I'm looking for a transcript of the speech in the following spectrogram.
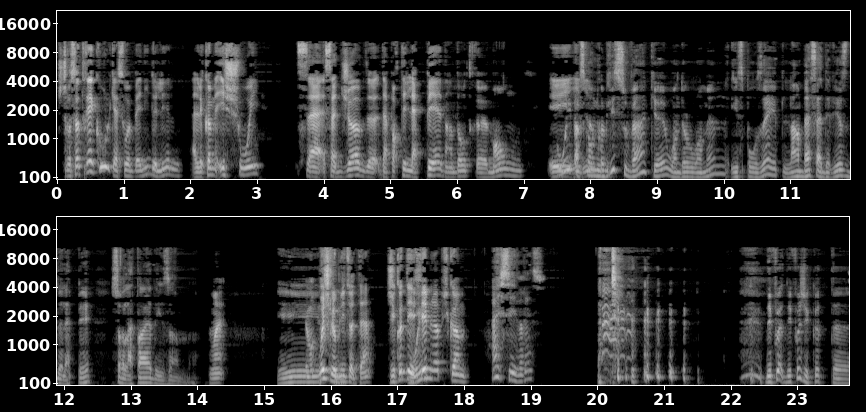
Je trouve ça très cool qu'elle soit bannie de l'île. Elle a comme échoué sa, sa job d'apporter la paix dans d'autres euh, mondes. Et oui, parce qu'on comme- oublie souvent que Wonder Woman est supposée être l'ambassadrice de la paix sur la Terre des hommes. Ouais. Et Moi, je l'oublie tout le temps. J'écoute des Oui. films, là, puis je suis comme, ah, c'est vrai, ça. Des fois, des fois j'écoute euh,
